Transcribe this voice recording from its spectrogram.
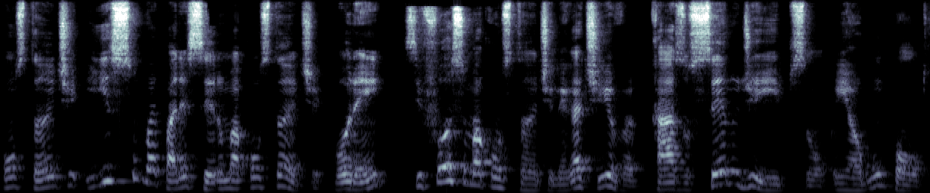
constante, isso vai parecer uma constante. Porém, se fosse uma constante negativa, caso seno de y em algum ponto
